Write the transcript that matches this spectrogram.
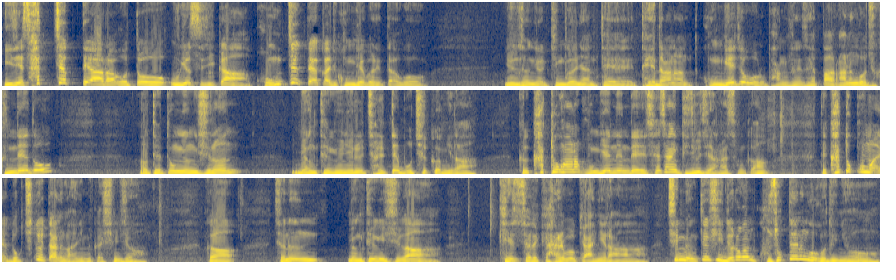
이제 사적 대화라고 또 우겼으니까 공적 대화까지 공개해버렸다고 윤석열 김건희한테 대단한 공개적으로 방송에서 협박을 하는 거죠. 근데도 어, 대통령실은 명태균이를 절대 못 칠 겁니다. 그 카톡 하나 공개했는데 세상이 뒤집어지지 않았습니까? 근데 카톡뿐만 아니라 녹취도 있다는 거 아닙니까, 심지어. 그러니까 저는 명태균 씨가 계속 저렇게 알아볼 게 아니라 지금 명태균 씨 이대로 가면 구속되는 거거든요.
